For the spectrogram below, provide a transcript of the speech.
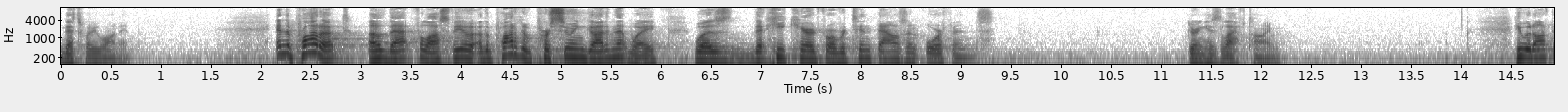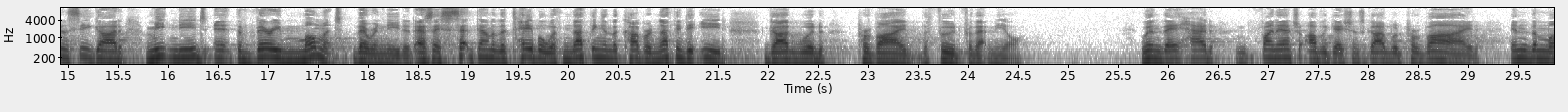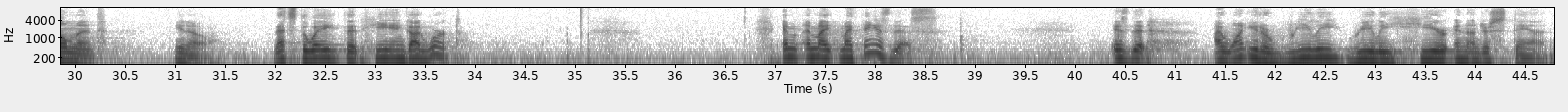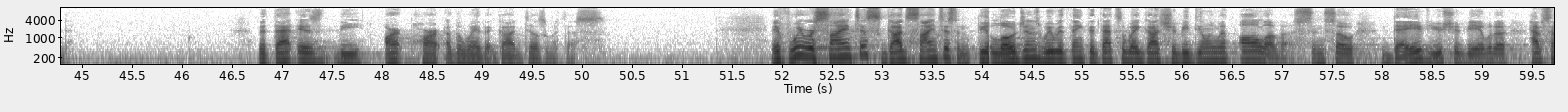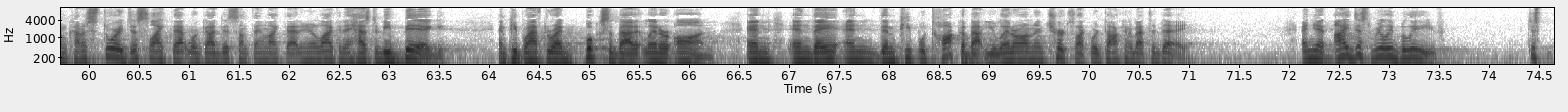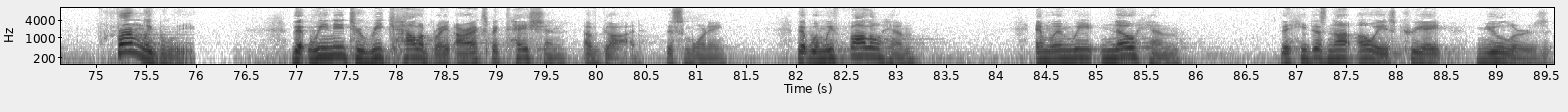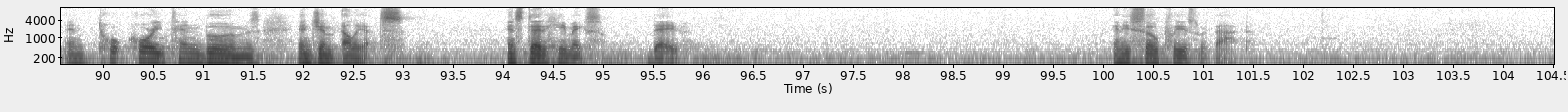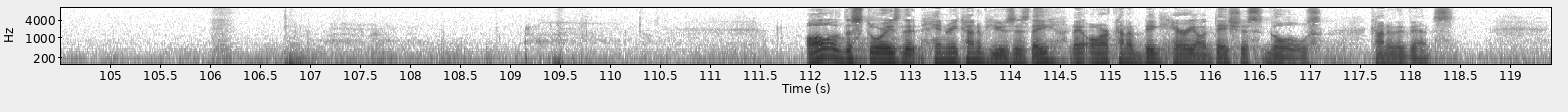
That's what he wanted. And the product of that philosophy, of the product of pursuing God in that way, was that he cared for over 10,000 orphans during his lifetime. He would often see God meet needs at the very moment they were needed. As they sat down at the table with nothing in the cupboard, nothing to eat, God would provide the food for that meal. When they had financial obligations, God would provide in the moment. You know, that's the way that He and God worked. And, and my, my thing is this is that I want you to really, really hear and understand that that is the art part of the way that God deals with us. If we were scientists, God's scientists and theologians, we would think that that's the way God should be dealing with all of us. And so, Dave, you should be able to have some kind of story just like that where God did something like that in your life. And it has to be big. And people have to write books about it later on. And, and, they, and then people talk about you later on in church like we're talking about today. And yet, I just really believe, just firmly believe, that we need to recalibrate our expectation of God this morning that when we follow him and when we know him, that he does not always create Muellers and Corrie ten Booms and Jim Elliot's. Instead, he makes Dave. And he's so pleased with that. All of the stories that Henry kind of uses, they, they are kind of big, hairy, audacious goals kind of events.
